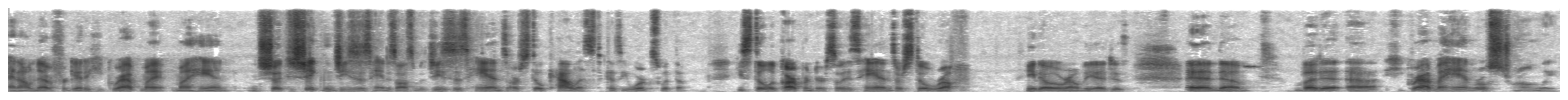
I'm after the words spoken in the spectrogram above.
And I'll never forget it. He grabbed my, my hand and shook, shaking Jesus' hand is awesome, but Jesus' hands are still calloused because he works with them. He's still a carpenter, so his hands are still rough, you know, around the edges. And um, but uh, uh, he grabbed my hand real strongly,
